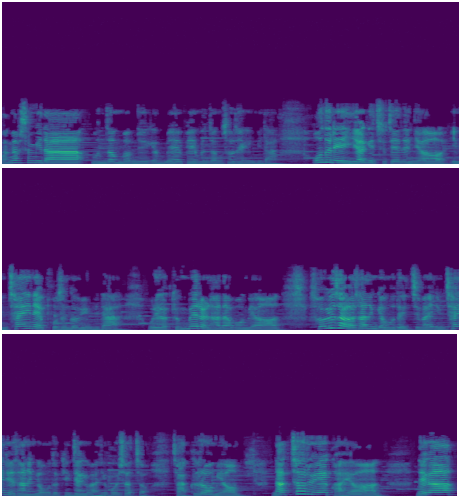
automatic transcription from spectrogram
반갑습니다. 문정법률경매 배문정 소장입니다. 오늘의 이야기 주제는요. 임차인의 보증금입니다. 우리가 경매를 하다 보면 소유자가 사는 경우도 있지만 임차인이 사는 경우도 굉장히 많이 보셨죠. 자 그러면 낙찰후에 과연 내가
